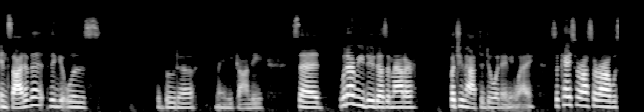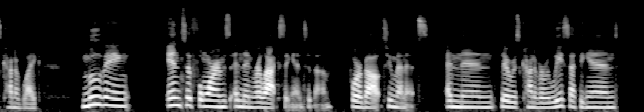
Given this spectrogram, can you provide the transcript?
inside of it. I think it was the Buddha, maybe Gandhi, said, Whatever you do doesn't matter but you have to do it anyway. So Que Sera Sera was kind of like moving into forms and then relaxing into them for about two minutes. And then there was kind of a release at the end,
